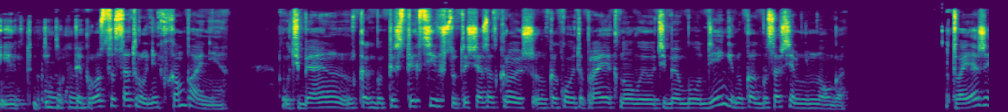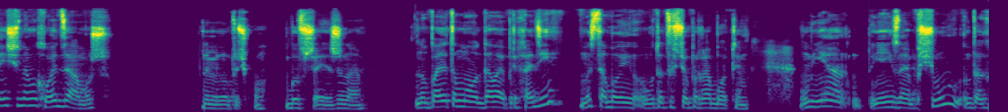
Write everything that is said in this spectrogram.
И uh-huh. ты просто сотрудник в компании. У тебя как бы перспектив, что ты сейчас откроешь какой-то проект новый, у тебя будут деньги, ну как бы совсем немного. Твоя женщина выходит замуж на минуточку, бывшая жена. Ну, поэтому давай приходи, мы с тобой вот это все проработаем. У меня, я не знаю почему, так,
